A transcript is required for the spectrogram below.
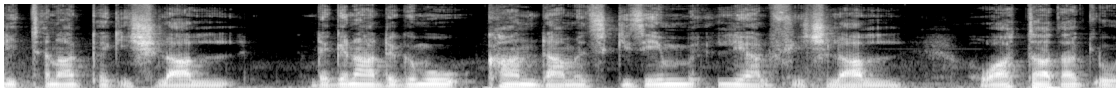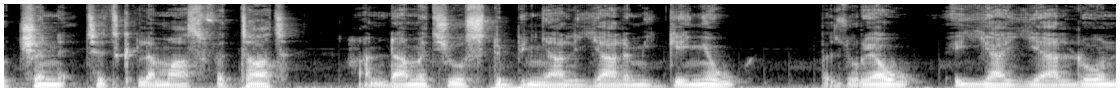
ሊጠናቀቅ ይችላል። እንደገና ደግሞ ከአንድ ዓመት ጊዜም ሊያልፍ ይችላል። ህወሓት ታጣቂዎችን ትጥቅ ለማስፈታት አንድ ዓመት ይወስድብኛል እያለ የሚገኘው በዙሪያው እያየ ያለውን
